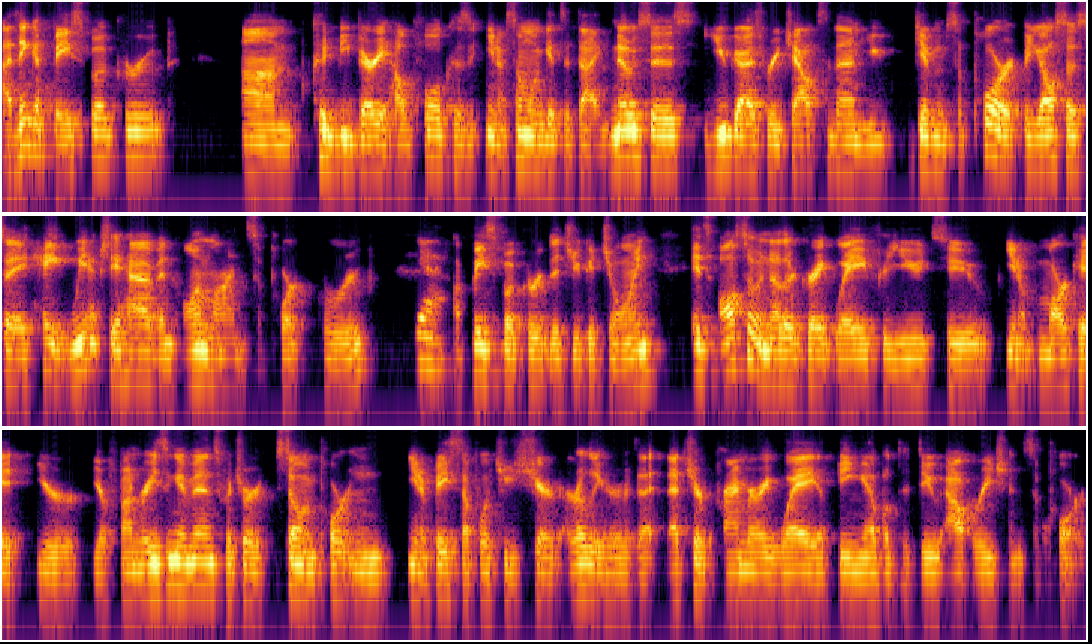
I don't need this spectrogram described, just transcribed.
i think a facebook group um, could be very helpful because you know someone gets a diagnosis you guys reach out to them you give them support but you also say hey we actually have an online support group yeah. a facebook group that you could join it's also another great way for you to you know market your your fundraising events which are so important you know based off what you shared earlier that that's your primary way of being able to do outreach and support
